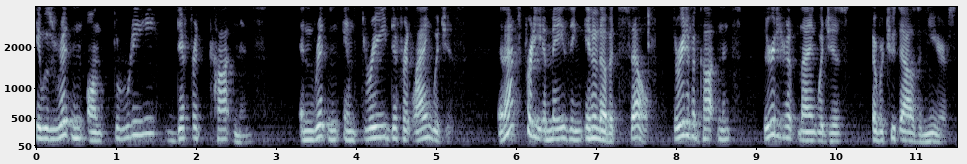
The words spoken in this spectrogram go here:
It was written on three different continents and written in three different languages. And that's pretty amazing in and of itself. Three different continents, three different languages over 2,000 years.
